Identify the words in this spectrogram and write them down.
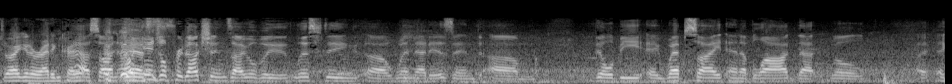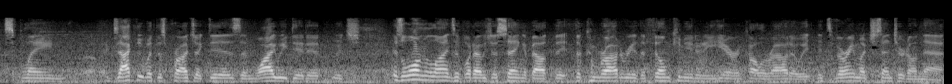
Do I get a writing credit? Yeah, so on Yes. Archangel Productions, I will be listing uh, when that is, and um, there will be a website and a blog that will uh, explain uh, exactly what this project is and why we did it, which is along the lines of what I was just saying about the, the camaraderie of the film community here in Colorado. It, it's very much centered on that.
